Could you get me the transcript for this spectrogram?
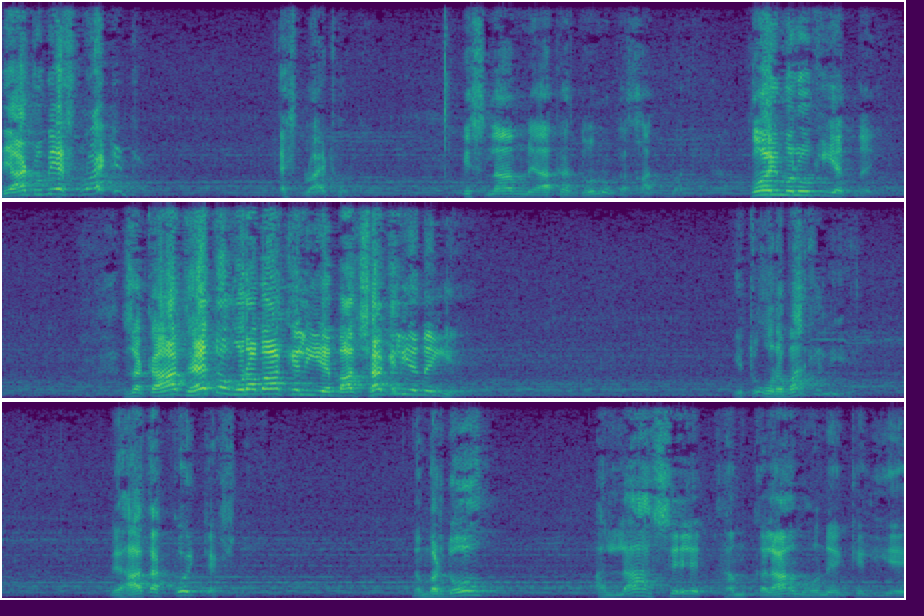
They are to be exploited exploit ہو اسلام نے آ کر دونوں کا خاتمہ کیا۔ کوئی ملوکیت نہیں۔ زکات ہے تو غربا کے لیے، بادشاہ کے لیے نہیں ہے۔ یہ تو غربا کے لیے لہذا کوئی ٹیکس نہیں۔ نمبر دو، اللہ سے ہم کلام ہونے کے لیے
